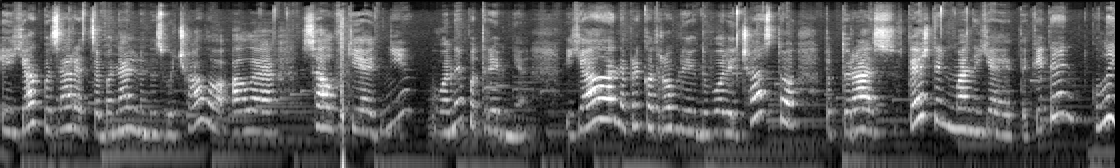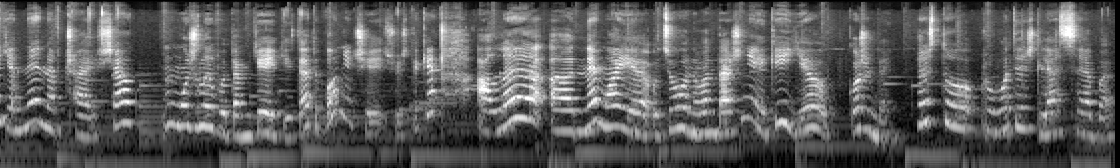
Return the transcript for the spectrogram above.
І як би зараз це банально не звучало, але self-care дні вони потрібні. Я, наприклад, роблю їх доволі часто, тобто раз в тиждень в мене є такий день, коли я не навчаюся. Можливо, там є якісь да, доповнення чи щось таке, але е, немає оцього навантаження, яке є кожен день. Часто проводиш для себе.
